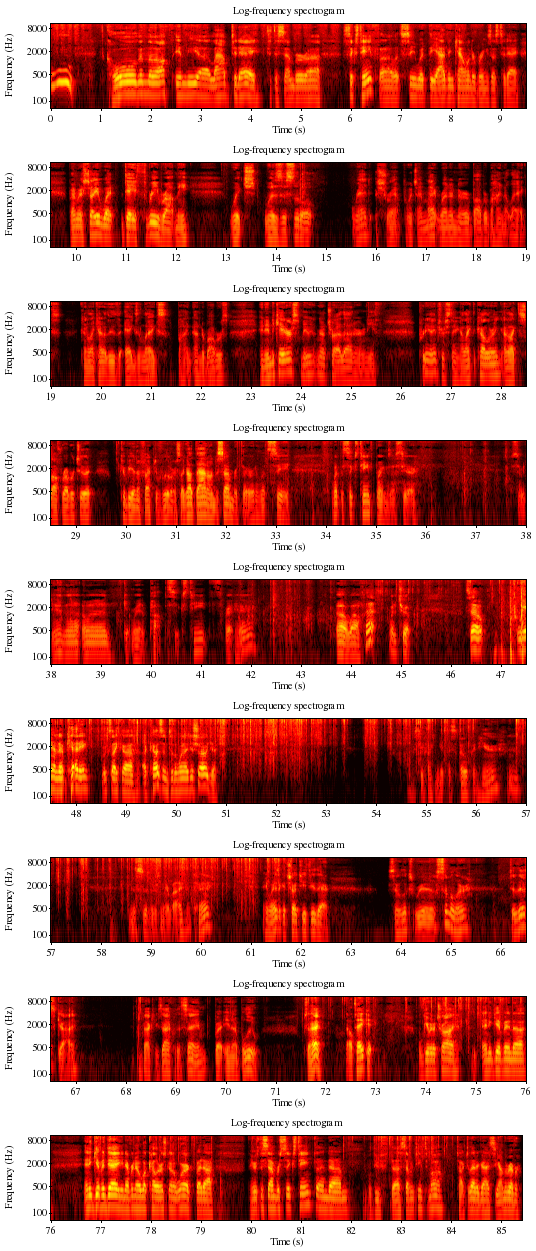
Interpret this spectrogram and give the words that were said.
Ooh, it's cold in the off in the uh, lab today. It's December uh, 16th. Uh, let's see what the advent calendar brings us today. But I'm going to show you what day three brought me, which was this little red shrimp, which I might run under bobber behind the legs. Kind of like how to do the eggs and legs behind under bobbers. And indicators, maybe I'm going to try that underneath. Pretty interesting. I like the coloring. I like the soft rubber to it. Could be an effective lure. So I got that on December 3rd. And let's see what the 16th brings us here. So we did that one. Getting ready to pop the 16th right here. Oh, wow. what a trip. So we ended up getting, looks like a, a cousin to the one I just showed you. Let's see if I can get this open here. Hmm. No scissors nearby. Okay. Anyways, I could show it to you through there. So it looks real similar to this guy. In fact, exactly the same, but in a blue. So, hey, I'll take it. We'll give it a try. Any given uh, any given day, you never know what color is going to work. But uh, here's December 16th, and um, we'll do the 17th tomorrow. Talk to you later, guys. See you on the river.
